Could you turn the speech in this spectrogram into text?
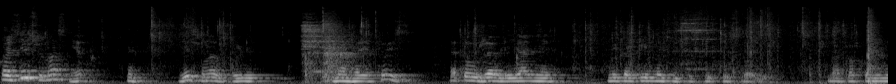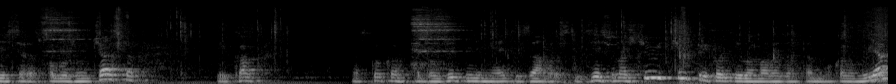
А здесь у нас нет. Здесь у нас были на горе. То есть это уже влияние микроклиматических условий. На каком месте расположен участок и как, насколько продолжительными эти заморозки. Здесь у нас чуть-чуть прихватило морозом, там около нуля,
